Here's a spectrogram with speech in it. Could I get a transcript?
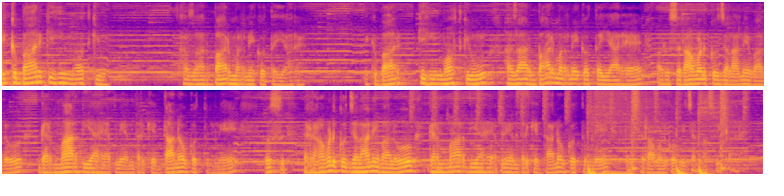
एक बार की ही मौत क्यों? हज़ार बार मरने को तैयार है। एक बार की ही मौत क्यों? हज़ार बार मरने को तैयार है और उस रावण को जलाने वालों घर मार दिया है अपने अंदर के दानव को तुमने। उस रावण को जलाने वालों घर मार दिया है अपने अंदर के दानव को तुमने। तो उस रावण को भी जलना स्वीकार है।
